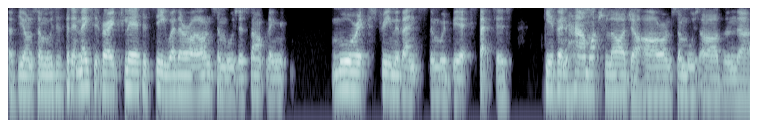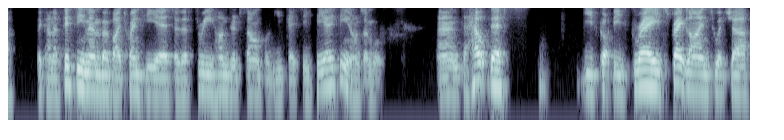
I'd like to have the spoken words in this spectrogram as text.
of the ensembles is that it makes it very clear to see whether our ensembles are sampling more extreme events than would be expected, given how much larger our ensembles are than the the kind of 15 member by 20 years, so the 300 sample UKCP 18 ensemble. And to help this, you've got these gray straight lines which are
